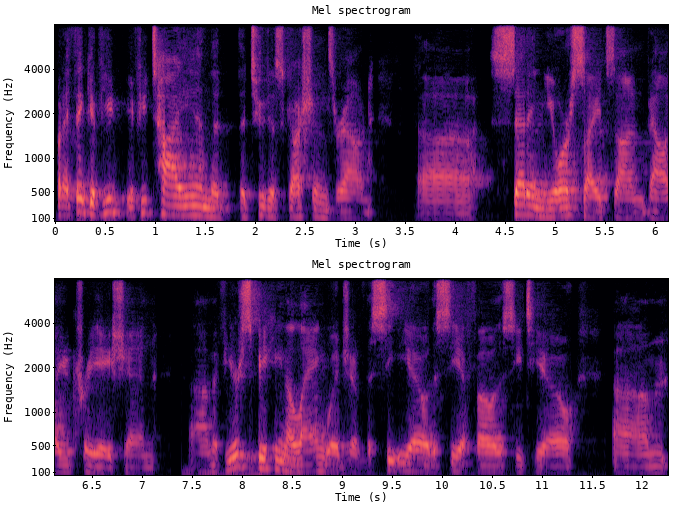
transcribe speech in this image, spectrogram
but I think if you, if you tie in the, the two discussions around uh, setting your sights on value creation, um, if you're speaking the language of the CEO, the CFO, the CTO, um,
